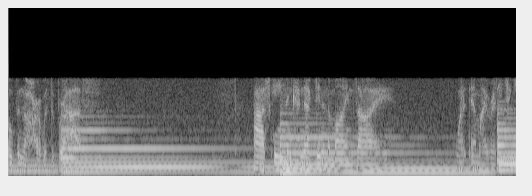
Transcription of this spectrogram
Open the heart with the breath. Asking and connecting in the mind's eye. What am I ready to give?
